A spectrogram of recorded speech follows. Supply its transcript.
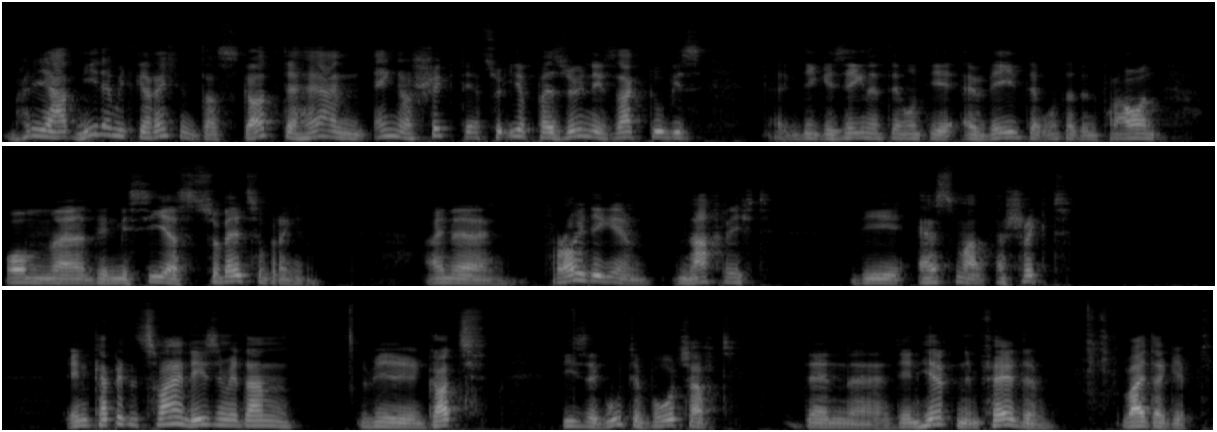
Maria hat nie damit gerechnet, dass Gott, der Herr, einen Engel schickt, der zu ihr persönlich sagt, du bist die Gesegnete und die Erwählte unter den Frauen, um äh, den Messias zur Welt zu bringen. Eine freudige Nachricht, die erstmal erschrickt. In Kapitel 2 lesen wir dann, wie Gott diese gute Botschaft den, äh, den Hirten im Felde weitergibt.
